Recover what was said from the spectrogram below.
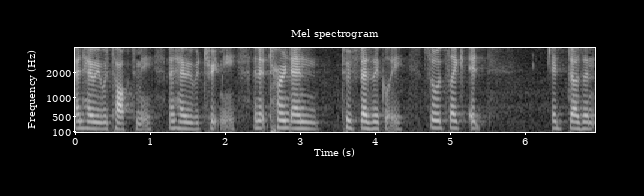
and how he would talk to me and how he would treat me. And it turned into physically. So it's like it it doesn't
